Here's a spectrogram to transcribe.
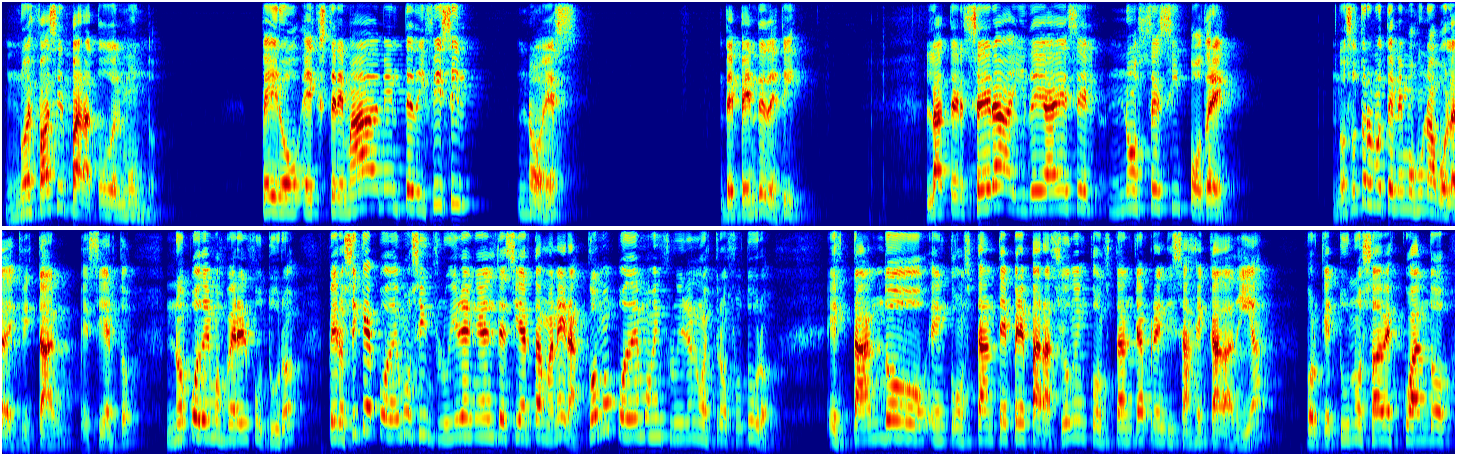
no es fácil para todo el mundo, pero extremadamente difícil no es. Depende de ti. La tercera idea es el no sé si podré. Nosotros no tenemos una bola de cristal, es cierto, no podemos ver el futuro, pero sí que podemos influir en él de cierta manera. ¿Cómo podemos influir en nuestro futuro? Estando en constante preparación, en constante aprendizaje cada día, porque tú no sabes cuándo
